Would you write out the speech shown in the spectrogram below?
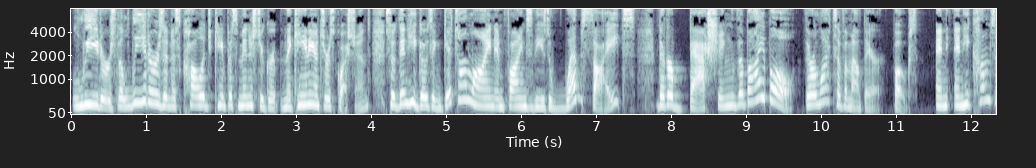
leaders, the leaders in his college campus ministry group, and they can't answer his questions. So then he goes and gets online and finds these websites that are bashing the Bible. There are lots of them out there, folks And, and he comes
